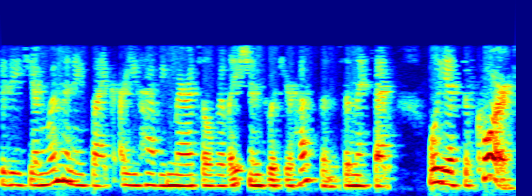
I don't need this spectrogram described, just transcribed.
to these young women. He's like, are you having marital relations with your husbands? And they said, well, yes, of course.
